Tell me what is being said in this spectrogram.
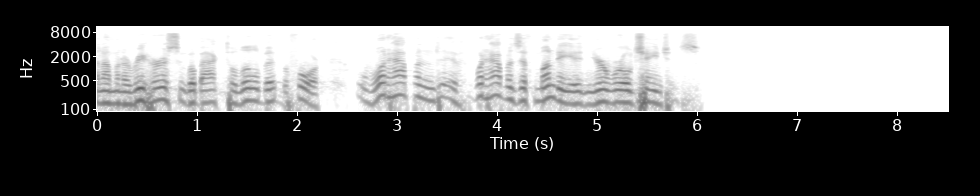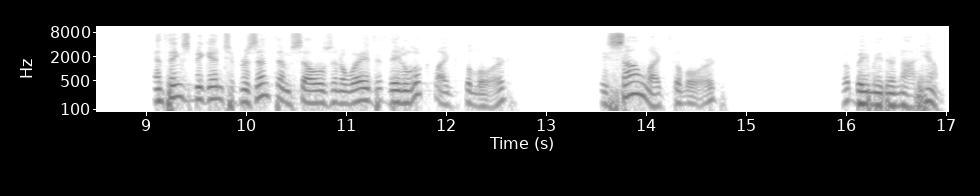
and I'm going to rehearse and go back to a little bit before. What happened if? What happens if Monday in your world changes? And things begin to present themselves in a way that they look like the Lord, they sound like the Lord, but maybe they're not Him.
